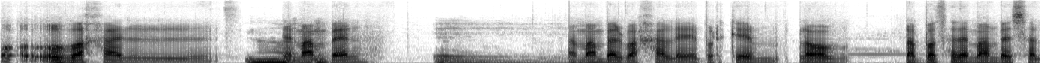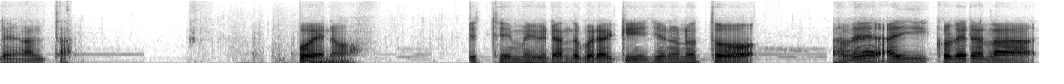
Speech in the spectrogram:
O, baja el. de Mumble. Eh... A Mumble bájale, porque las voces de Mumble salen altas. Bueno. Yo estoy migrando por aquí. Yo no noto. A ver, ¿hay, ¿cuál era la,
